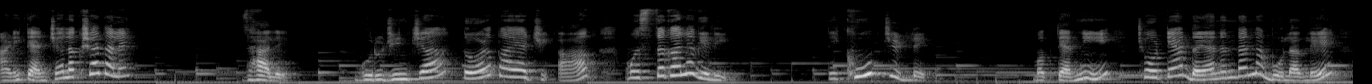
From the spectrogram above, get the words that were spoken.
आणि त्यांच्या लक्षात आले. झाले. गुरुजींच्या तळपायाची आग मस्तकाला गेली. ते खूप चिडले. मग त्यांनी छोट्या दयानंदांना बोलावले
